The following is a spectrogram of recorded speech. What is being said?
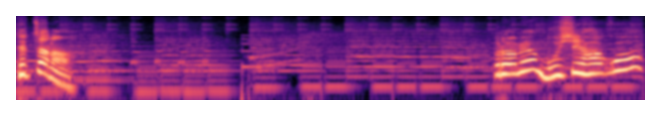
됐잖아. 그러면 무시하고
